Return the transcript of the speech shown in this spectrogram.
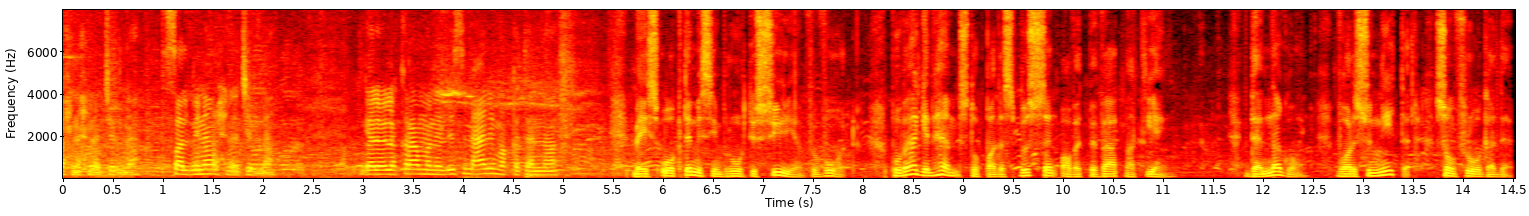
رحنا احنا جبنا اتصل بنا ورحنا جبنا قالوا لك رامن الاسم علي ما قتلناك Mace åkte med sin bror till Syrien för vård. På vägen hem stoppades bussen av ett beväpnat gäng. Denna gång var det sunniter som frågade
